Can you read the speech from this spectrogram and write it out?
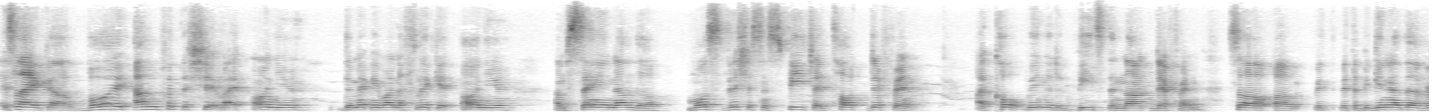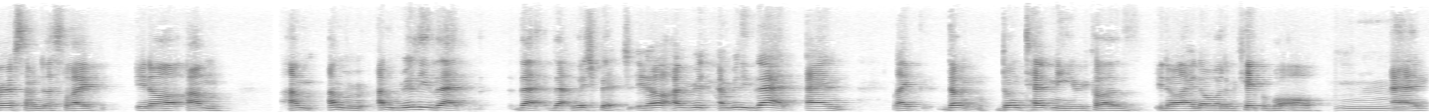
it's like, uh, boy, I will put the shit right on you to make me want to flick it on you. I'm saying I'm the most vicious in speech. I talk different. I caught wind of the beats that knock different. So um, with with the beginning of that verse, I'm just like, you know, I'm I'm I'm I'm really that that that witch bitch. You know, I'm re- I'm really that, and like don't don't tempt me because you know I know what I'm capable of, mm. and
